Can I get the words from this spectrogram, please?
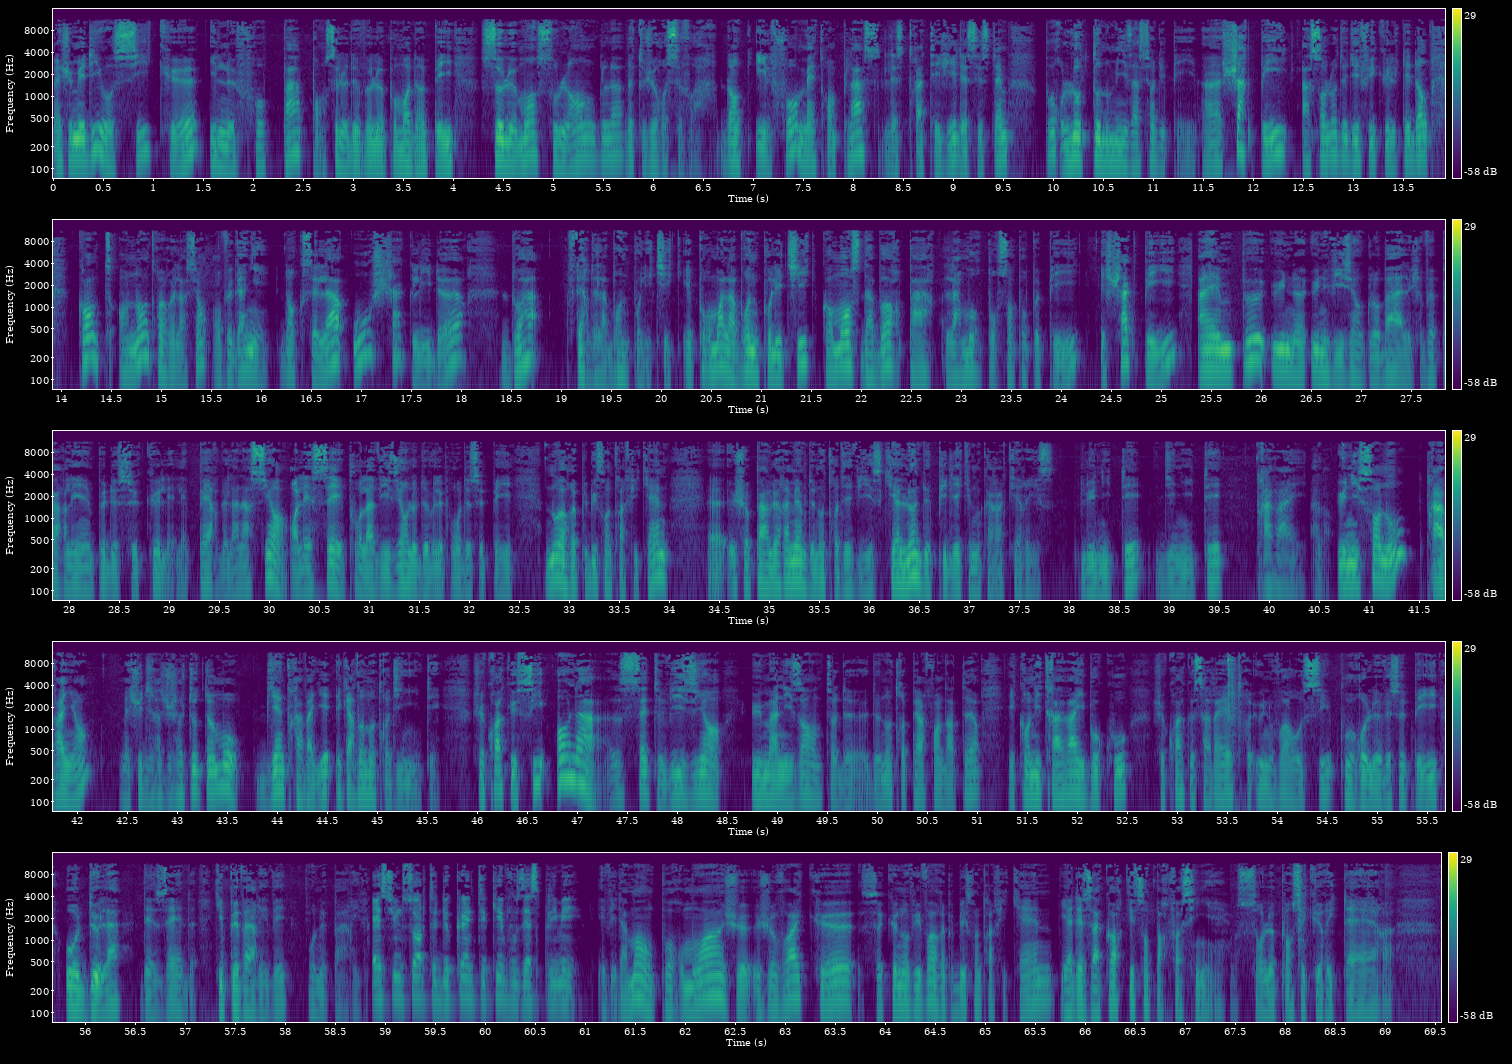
Mais je me dis aussi que il ne faut pas penser le développement d'un pays seulement sous l'angle de toujours recevoir. Donc, il faut mettre en place les stratégies, les systèmes pour l'autonomisation du pays. Hein, chaque pays a son lot de difficultés. Donc, quand on entre en relation, on veut gagner. Donc, c'est là où chaque leader doit faire de la bonne politique. Et pour moi, la bonne politique commence d'abord par l'amour pour son propre pays. Et chaque pays a un peu une, une vision globale. Je veux parler un peu de ce que les, les pères de la nation ont laissé pour la vision, le développement de ce pays. Nous, en République centrafricaine, euh, je parlerai même de notre devise, qui est l'un des piliers qui nous caractérise. L'unité, dignité, travail. Alors, unissons-nous, travaillons, mais je dirais, j'ajoute un mot, bien travailler et gardons notre dignité. Je crois que si on a cette vision humanisante de, de, notre père fondateur et qu'on y travaille beaucoup, je crois que ça va être une voie aussi pour relever ce pays au-delà des aides qui peuvent arriver ou ne pas arriver. Est-ce une sorte de crainte que vous exprimez? Évidemment, pour moi, je, je vois que ce que nous vivons en République centrafricaine, il y a des accords qui sont parfois signés sur le plan sécuritaire,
